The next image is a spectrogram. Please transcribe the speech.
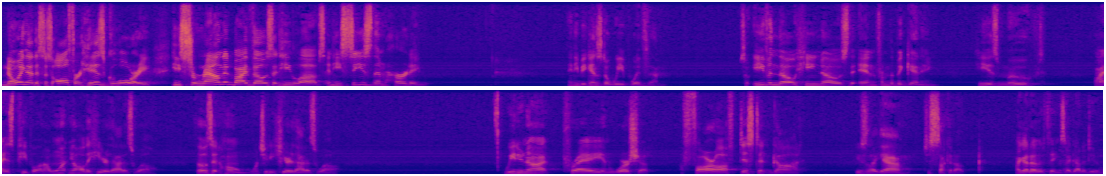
knowing that this is all for his glory. He's surrounded by those that he loves, and he sees them hurting, and he begins to weep with them. So even though he knows the end from the beginning, he is moved by his people. And I want y'all to hear that as well. Those at home, I want you to hear that as well. We do not pray and worship a far off, distant God. He's like, yeah, just suck it up. I got other things I got to do.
